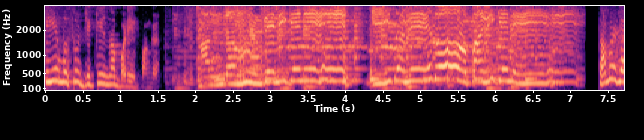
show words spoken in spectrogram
டிஎம்எஸும் ஜிக்கியும் தான் பாடியிருப்பாங்க. தமிழ்ல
